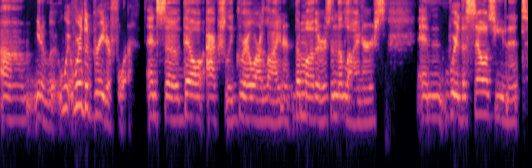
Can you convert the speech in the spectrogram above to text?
um, you know we're the breeder for. And so they'll actually grow our liner the mothers and the liners and we're the sales unit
